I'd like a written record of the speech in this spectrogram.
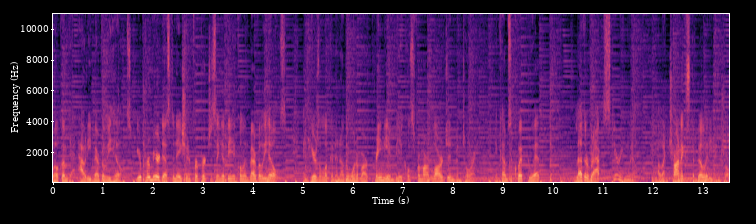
Welcome to Audi Beverly Hills, your premier destination for purchasing a vehicle in Beverly Hills. And here's a look at another one of our premium vehicles from our large inventory. It comes equipped with leather wrapped steering wheel, electronic stability control,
